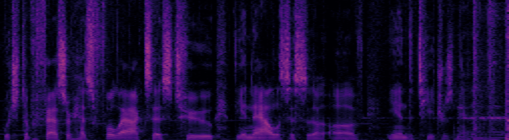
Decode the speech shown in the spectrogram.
which the professor has full access to the analysis of in the teacher's manual.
